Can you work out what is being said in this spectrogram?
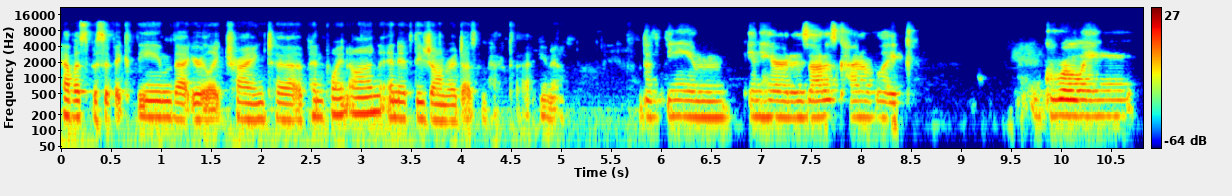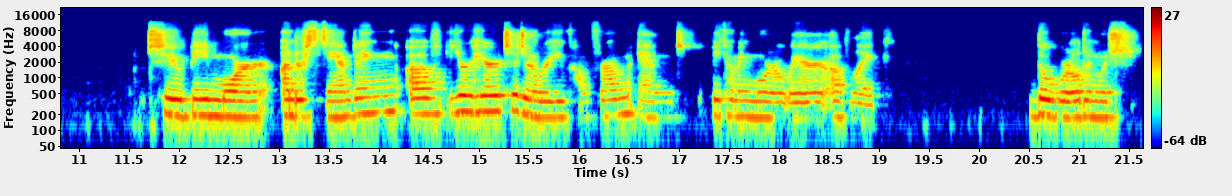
have a specific theme that you're like trying to pinpoint on and if the genre does impact that, you know. The theme inherent is that is kind of like growing to be more understanding of your heritage and where you come from and becoming more aware of like the world in which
